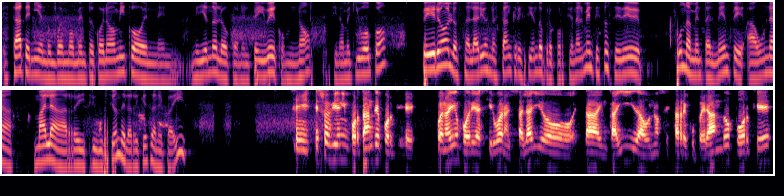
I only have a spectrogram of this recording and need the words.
está teniendo un buen momento económico en, midiéndolo con el PIB, no, si no me equivoco, pero los salarios no están creciendo proporcionalmente. Esto se debe fundamentalmente a una mala redistribución de la riqueza en el país. Sí, eso es bien importante porque, bueno, alguien podría decir, bueno, el salario está en caída o no se está recuperando porque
